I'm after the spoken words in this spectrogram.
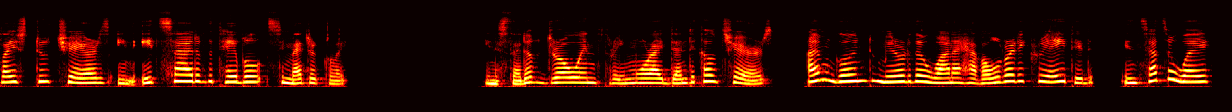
place two chairs in each side of the table symmetrically. Instead of drawing three more identical chairs, I'm going to mirror the one I have already created in such a way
